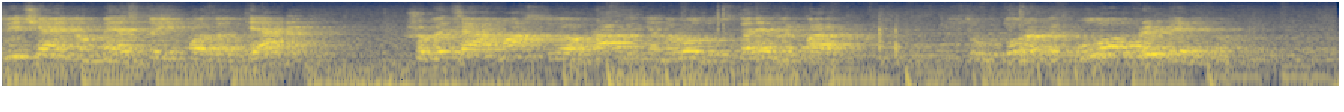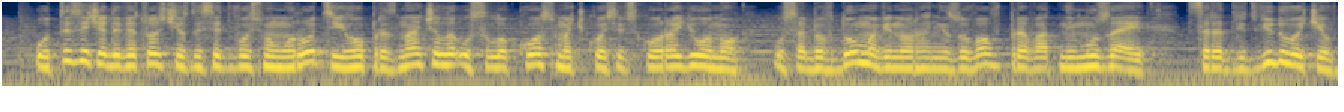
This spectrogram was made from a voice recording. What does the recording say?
Звичайно, ми стоїмо за те, щоб це масове ограблення народу старими партструктурами було припинено. У 1968 році його призначили у село Космач Косівського району. У себе вдома він організував приватний музей. Серед відвідувачів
